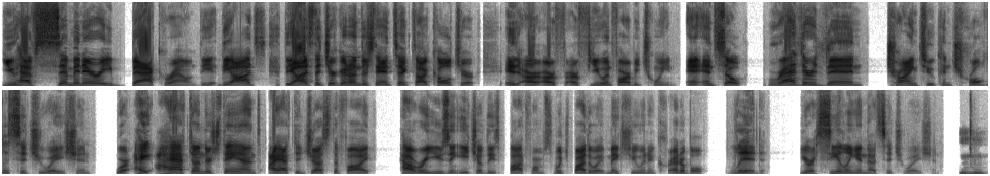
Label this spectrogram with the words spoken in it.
You have seminary background. The, the odds the odds that you're going to understand TikTok culture are, are, are few and far between. And, and so rather than trying to control the situation where, hey, I have to understand, I have to justify how we're using each of these platforms, which, by the way, makes you an incredible lid. You're a ceiling in that situation. Mhm.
